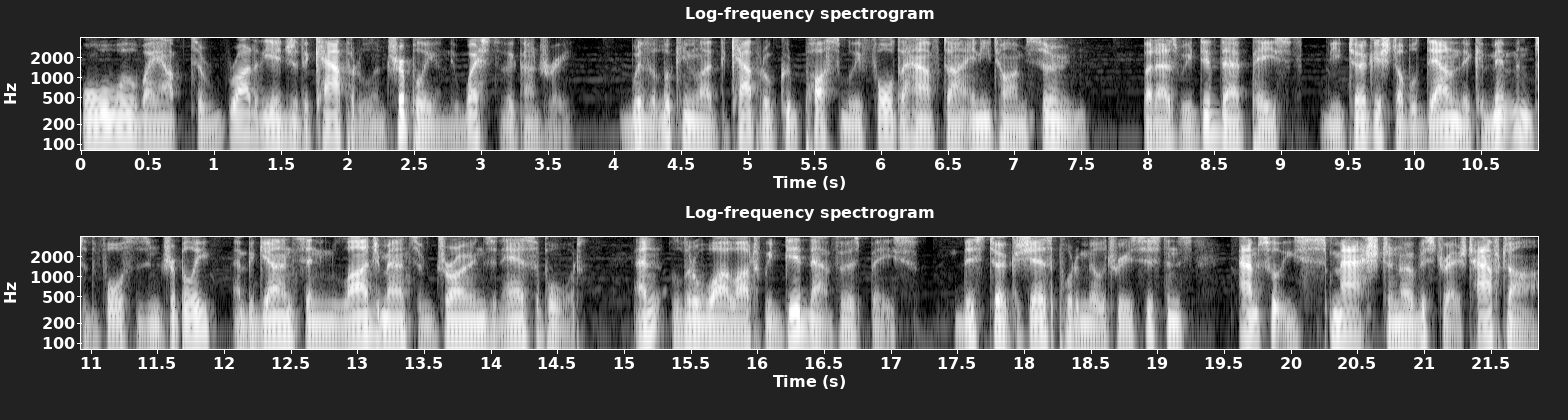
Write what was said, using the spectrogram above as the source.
all the way up to right at the edge of the capital in Tripoli in the west of the country, with it looking like the capital could possibly fall to Haftar anytime soon. But as we did that piece, the Turkish doubled down on their commitment to the forces in Tripoli and began sending large amounts of drones and air support. And a little while after we did that first piece, this Turkish air support and military assistance absolutely smashed and overstretched Haftar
